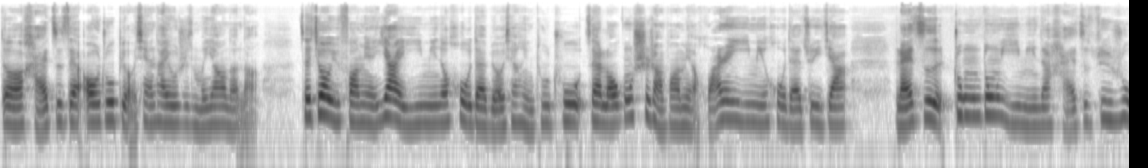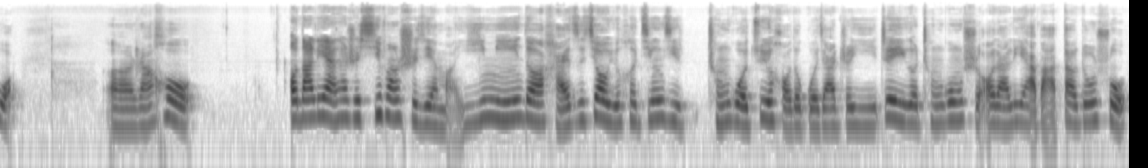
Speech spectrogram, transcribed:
的孩子在澳洲表现，他又是怎么样的呢？在教育方面，亚裔移民的后代表现很突出；在劳工市场方面，华人移民后代最佳，来自中东移民的孩子最弱。呃，然后澳大利亚它是西方世界嘛，移民的孩子教育和经济成果最好的国家之一。这一个成功使澳大利亚把大多数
